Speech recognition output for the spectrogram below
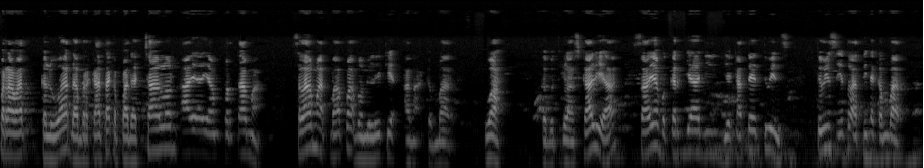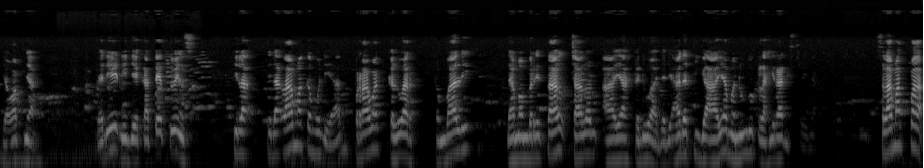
perawat keluar dan berkata kepada calon ayah yang pertama, Selamat, Bapak memiliki anak kembar. Wah, kebetulan sekali ya. Saya bekerja di JKT Twins. Twins itu artinya kembar, jawabnya. Jadi di JKT Twins. Tidak tidak lama kemudian perawat keluar kembali dan memberitahu calon ayah kedua. Jadi ada tiga ayah menunggu kelahiran istrinya. Selamat Pak,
